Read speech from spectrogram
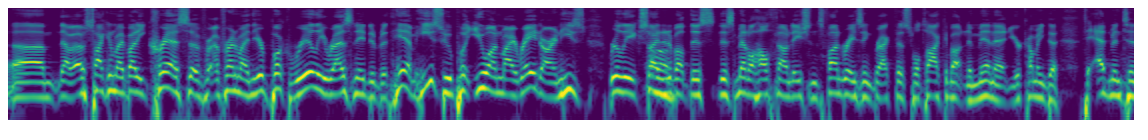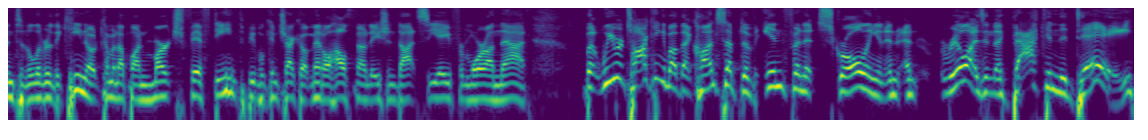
um, I was talking to my buddy Chris, a, friend of mine. Your book really resonated with him. He's who put you on my radar, and he's really excited oh. about this this Mental Health Foundation's fundraising breakfast. We'll talk about in a minute. You're coming to to Edmonton to deliver the keynote coming up on March 15th. People can check out mentalhealthfoundation.ca for more on that. But we were talking about that concept of infinite scrolling and, and, and realizing like back in the day, you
